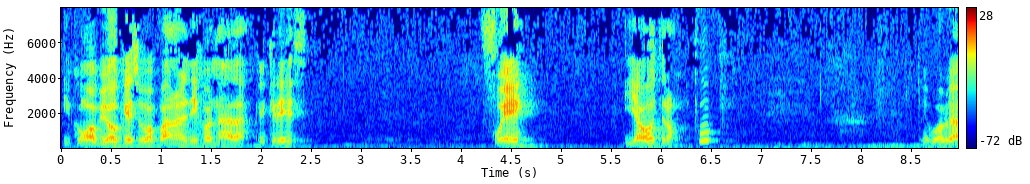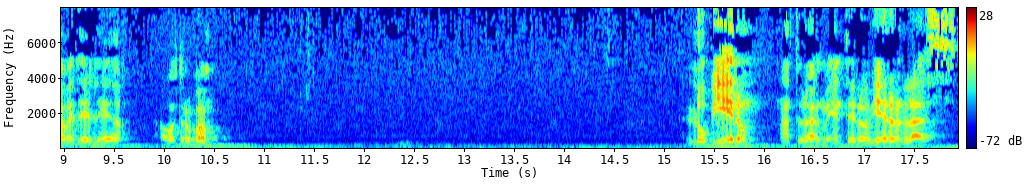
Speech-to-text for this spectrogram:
Y como vio que su papá no le dijo nada, ¿qué crees? Fue y a otro, le volvió a meter el dedo a otro pan. Lo vieron, naturalmente, lo vieron las,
